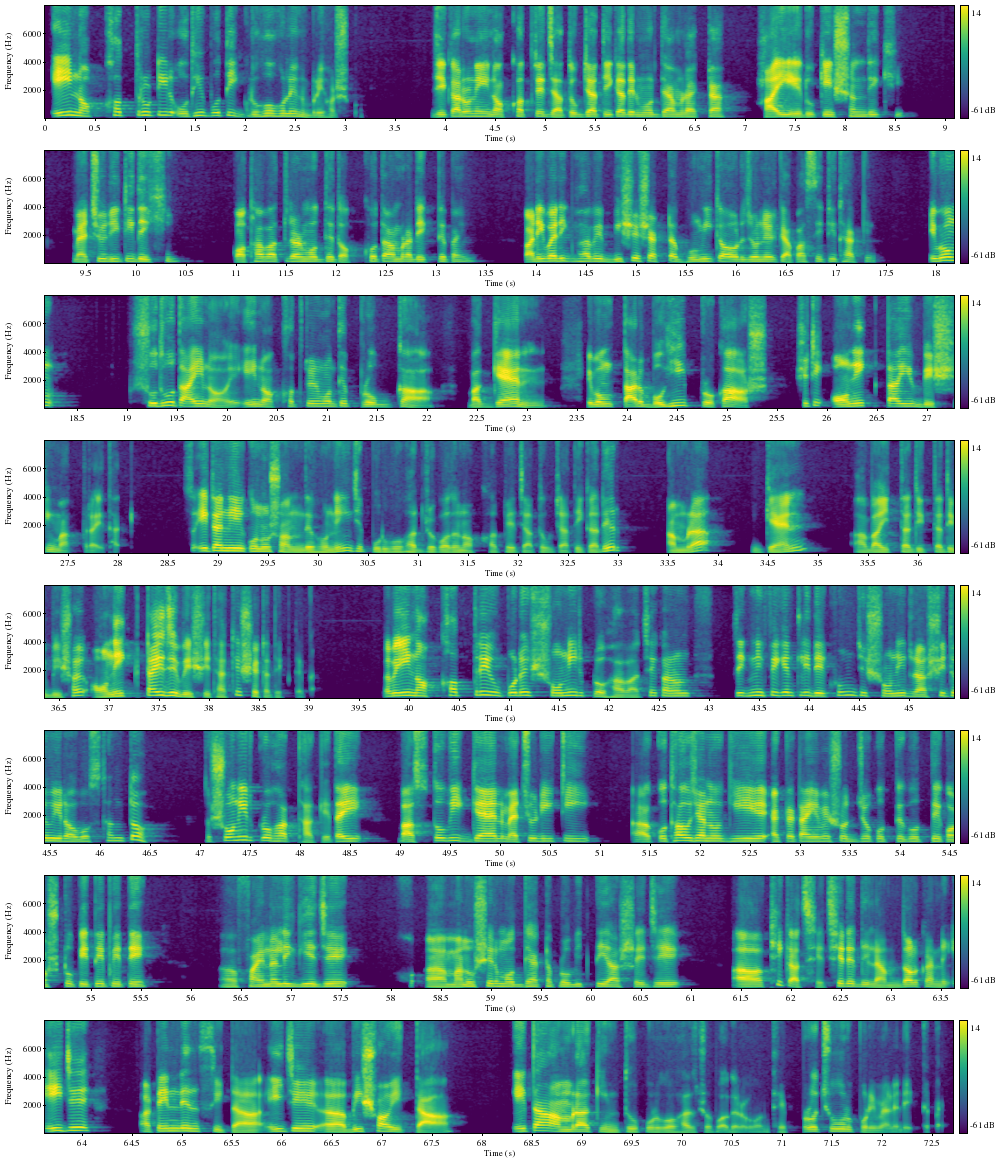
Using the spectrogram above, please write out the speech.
এই নক্ষত্রটির অধিপতি গ্রহ হলেন বৃহস্পতি। যে কারণে এই নক্ষত্রের জাতক জাতিকাদের মধ্যে আমরা একটা হাই এডুকেশন দেখি, ম্যাচুরিটি দেখি, কথাবার্তার মধ্যে দক্ষতা আমরা দেখতে পাই। পারিবারিকভাবে বিশেষ একটা ভূমিকা অর্জনের ক্যাপাসিটি থাকে এবং শুধু তাই নয় এই নক্ষত্রের মধ্যে প্রজ্ঞা বা জ্ঞান এবং তার বহিঃপ্রকাশ সেটি অনেকটাই বেশি মাত্রায় থাকে। সো এটা নিয়ে কোনো সন্দেহ নেই যে পূর্ব ভাদ্রপদ নক্ষত্রের জাতক জাতিকাদের আমরা জ্ঞান বা ইত্যাদি, ইত্যাদি বিষয় অনেকটাই যে বেশি থাকে সেটা দেখতে পাই। তবে এই নক্ষত্রের উপরে শনির প্রভাব আছে কারণ সিগনিফিকেন্টলি দেখুন যে শনির রাশিতেও এর অবস্থান তো। তো শনির প্রভাব থাকে। তাই বাস্তবিক জ্ঞান, ম্যাচুরিটি কোথাও যেন গিয়ে একটা টাইমে সহ্য করতে, করতে কষ্ট পেতে, পেতে ফাইনালি গিয়ে যে মানুষের মধ্যে একটা প্রবৃত্তি আসে যে ঠিক আছে ছেড়ে দিলাম দরকার নেই। এই যে টেনডেন্সিটা এই যে বিষয়টা এটা আমরা কিন্তু পূর্ব ভাদ্রপদের মধ্যে প্রচুর পরিমাণে দেখতে পাই।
